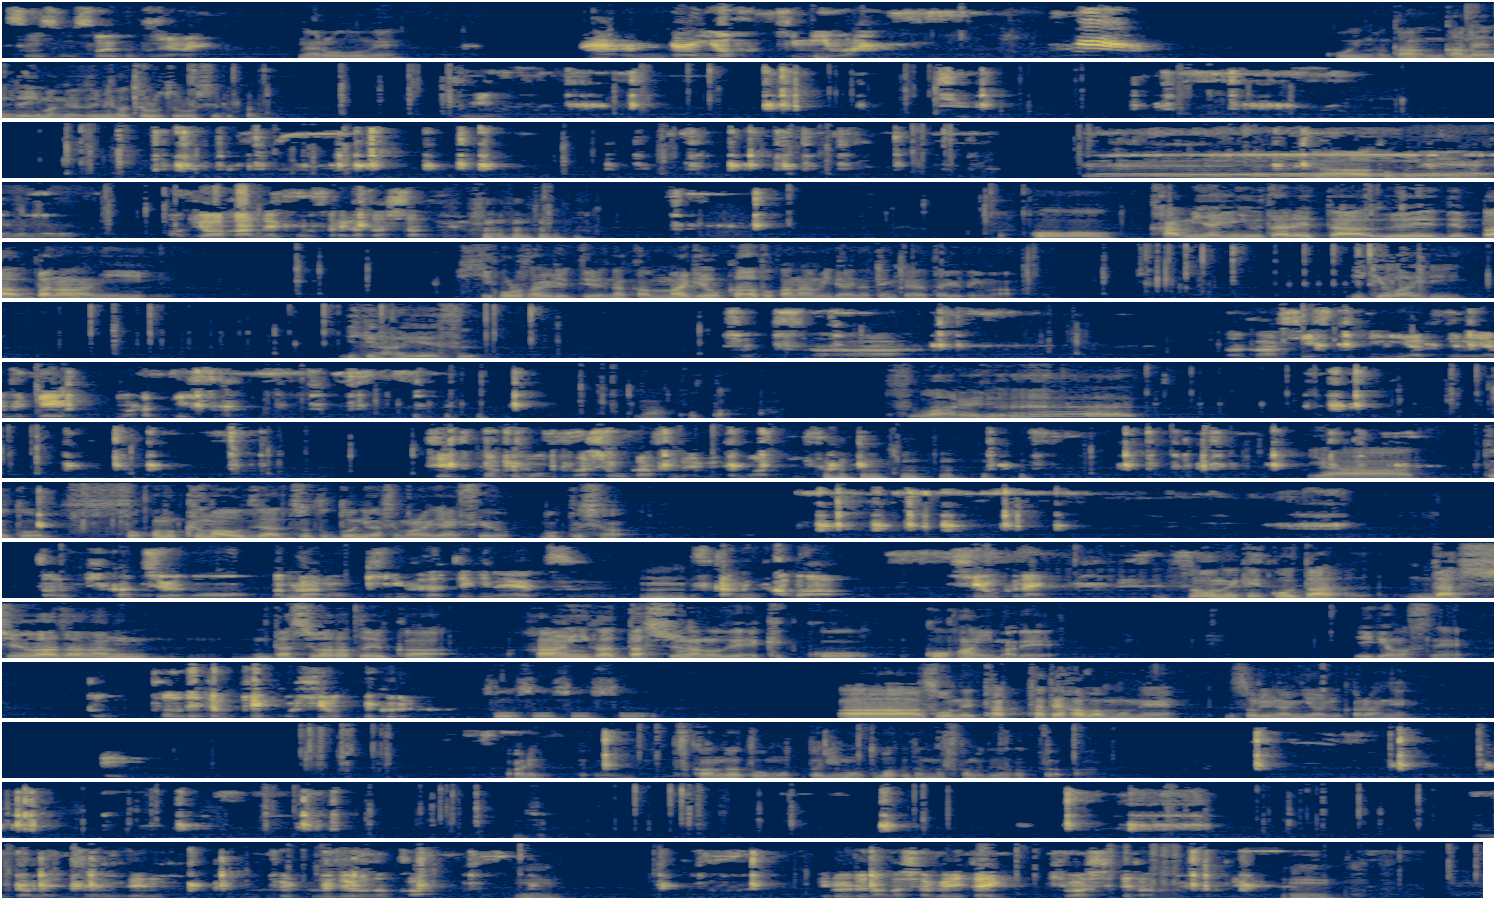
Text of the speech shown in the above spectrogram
そうそう、そういうことじゃない。なるほどね。なんだよ、君は。こう今、が画面で今ネズミがちょろちょろしてるから。君中おー。いやー飛ぶねわけわかんない殺され方したんだよ。こう、雷に打たれた上でババナナに引き殺されるっていう、なんかマリオカートかなみたいな展開だったけど、今。池ワイリー。池ハイエース。さ、なんかアシスト P やってるのやめてもらっていいですか？マコタ。つわれるー聖地ポケモンとか召喚するのやめてもらっていいですかいやー、ちょっと、そこのクマをじゃあちょっとどうにかしてもらいたいんですけど、僕としては。そのピカチュウの、なんかあの、切り札的なやつ、うん。つかみ幅、広くない？そうね、結構ダダッシュ技なん、ダッシュ技というか、範囲がダッシュなので、結構広範囲までいけますね。と飛んでても結構拾ってくるな。そうそうそうそう。ああ、そうね、た、縦幅もね、それなりにあるからね。あれ？えー掴んだと思ったリモート爆弾が掴めてなかった。よいしょダメ、全然、トリプルゼロなんか、うん、いろいろなんか喋りたい気はしてたんだけうん。どね。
